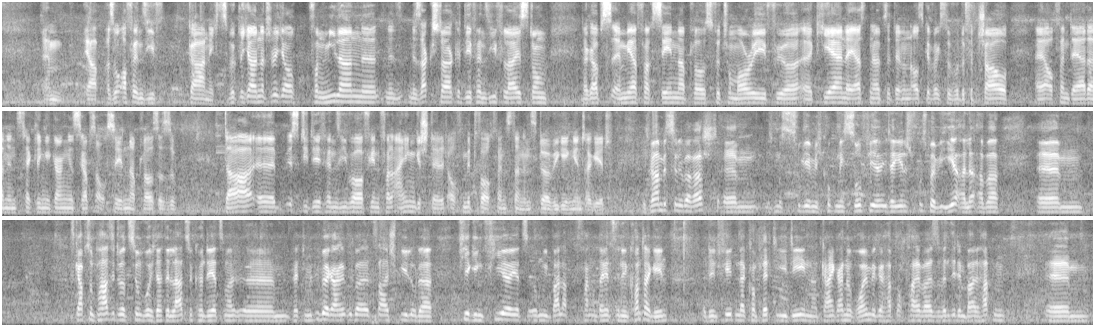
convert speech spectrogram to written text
Ähm, ja, also offensiv gar nichts. Wirklich ja, natürlich auch von Milan eine, eine, eine sackstarke Defensivleistung. Da gab es äh, mehrfach Szenenapplaus für Tomori, für äh, Kier in der ersten Halbzeit, der dann ausgewechselt wurde, für Ciao. Äh, auch wenn der dann ins Tackling gegangen ist, gab es auch Szenenapplaus. Also da äh, ist die Defensive auf jeden Fall eingestellt auf Mittwoch, wenn es dann ins Derby gegen Inter geht. Ich war ein bisschen überrascht. Ähm, ich muss zugeben, ich gucke nicht so viel italienischen Fußball wie ihr alle, aber ähm, gab so ein paar Situationen, wo ich dachte, Lazio könnte jetzt mal ähm, mit Übergang, Überzahlspiel oder 4 gegen 4 jetzt irgendwie Ball abgefangen und dann jetzt in den Konter gehen. Und denen fehlten da komplett die Ideen, gar keine Räume gehabt, auch teilweise, wenn sie den Ball hatten. Ähm,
